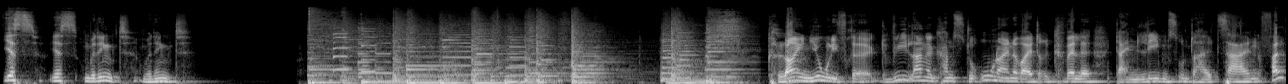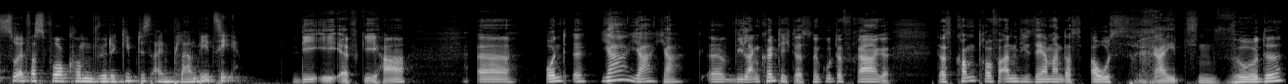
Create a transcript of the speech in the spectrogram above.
Yes, yes, unbedingt, unbedingt. Klein Joni fragt, wie lange kannst du ohne eine weitere Quelle deinen Lebensunterhalt zahlen? Falls so etwas vorkommen würde, gibt es einen Plan BC. D-E-F-G-H. Äh, und äh, ja, ja, ja. Äh, wie lange könnte ich das? Eine gute Frage. Das kommt drauf an, wie sehr man das ausreizen würde.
